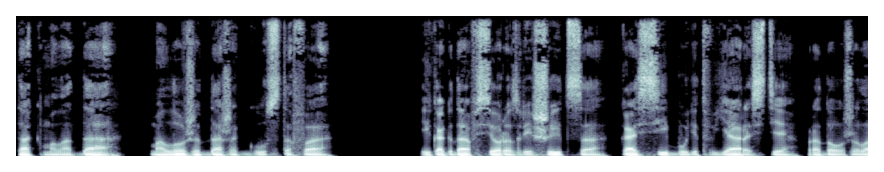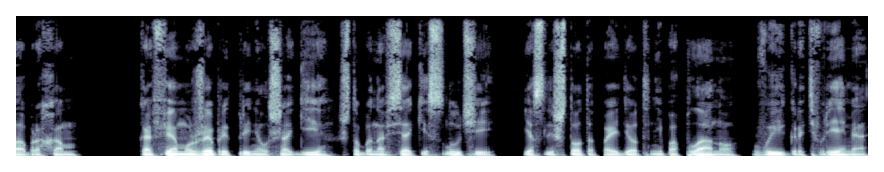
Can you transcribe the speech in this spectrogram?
так молода, моложе даже Густава. «И когда все разрешится, Касси будет в ярости», — продолжил Абрахам. Кафем уже предпринял шаги, чтобы на всякий случай, если что-то пойдет не по плану, выиграть время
